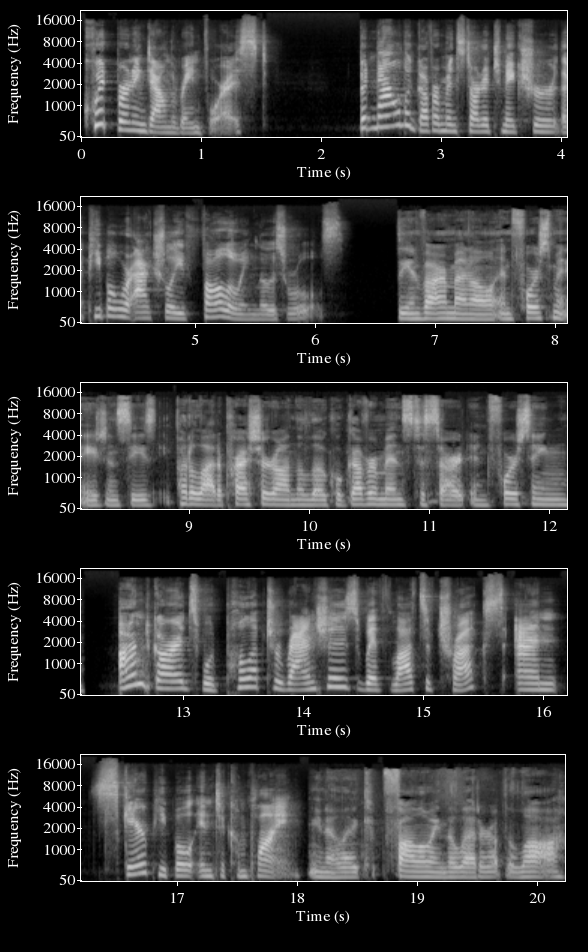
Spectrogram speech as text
quit burning down the rainforest. But now the government started to make sure that people were actually following those rules. The environmental enforcement agencies put a lot of pressure on the local governments to start enforcing. Armed guards would pull up to ranches with lots of trucks and scare people into complying. You know, like following the letter of the law.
